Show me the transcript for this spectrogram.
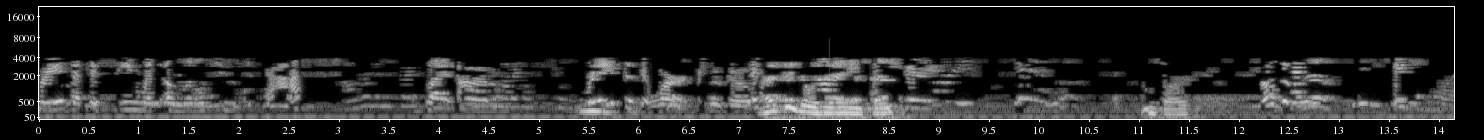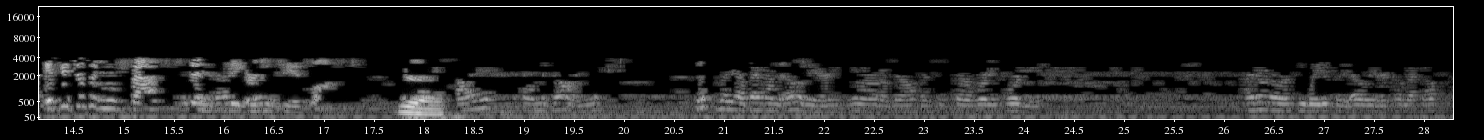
Afraid that this scene went a little too fast, but um, Ray says it works. So I think it was really it's intense. I'm sorry. Also, if, if it doesn't move fast, then the urgency is lost. Yeah. Just when I got back on the elevator, he came out of the office and started running toward me. I don't know if he waited for the elevator to come back up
